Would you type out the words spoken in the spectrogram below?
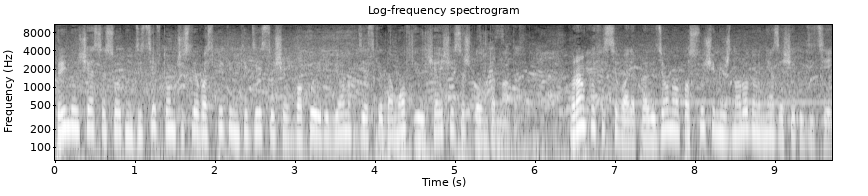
приняли участие сотни детей, в том числе воспитанники, действующих в Баку и регионах детских домов и учащиеся школ-интернатов. В рамках фестиваля, проведенного по случаю Международного дня защиты детей,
